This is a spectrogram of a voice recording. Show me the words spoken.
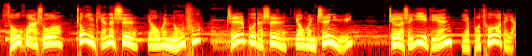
俗话说，种田的事要问农夫，织布的事要问织女，这是一点也不错的呀。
